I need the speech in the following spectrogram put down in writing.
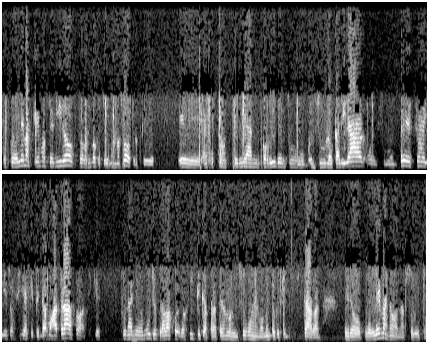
los problemas que hemos tenido son los mismos que tuvimos nosotros, que eh, algunos tenían COVID en su, en su localidad o en su empresa y eso hacía que tengamos atrasos, así que fue un año de mucho trabajo de logística para tener los insumos en el momento que se necesitaban. Pero problemas no, en absoluto,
